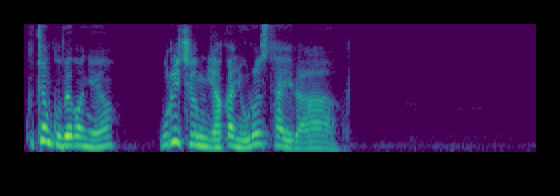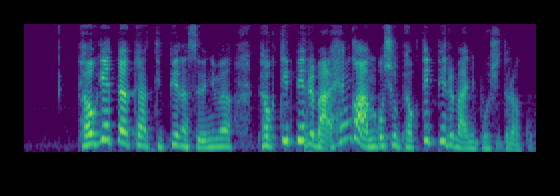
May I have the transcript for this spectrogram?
9,900원이에요. 우리 지금 약간 요런 스타일이라. 벽에다 다 DP해놨어요. 왜냐면 벽 DP를, 행거 안 보시고 벽 DP를 많이 보시더라고.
